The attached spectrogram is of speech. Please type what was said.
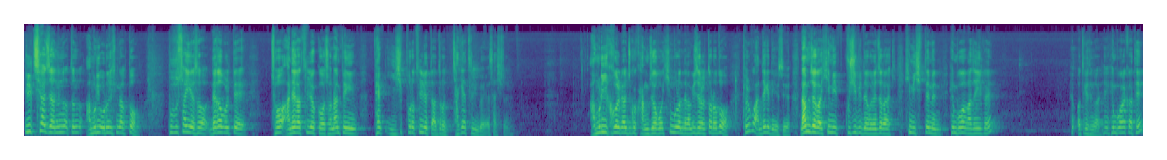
일치하지 않는 어떤 아무리 옳은 생각도 부부 사이에서 내가 볼 때 저 아내가 틀렸고 저 남편이 120% 틀렸다 하더라도 자기가 틀린 거예요, 사실은. 아무리 그걸 가지고 강조하고 힘으로 내가 위세를 떨어도 결국 안 되게 돼 있어요. 남자가 힘이 90이 되고 여자가 힘이 10되면 행복한 가정일까요? 어떻게 생각해? 행복할 것 같아요?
